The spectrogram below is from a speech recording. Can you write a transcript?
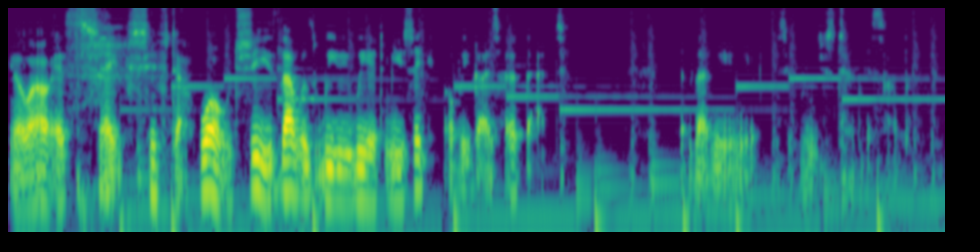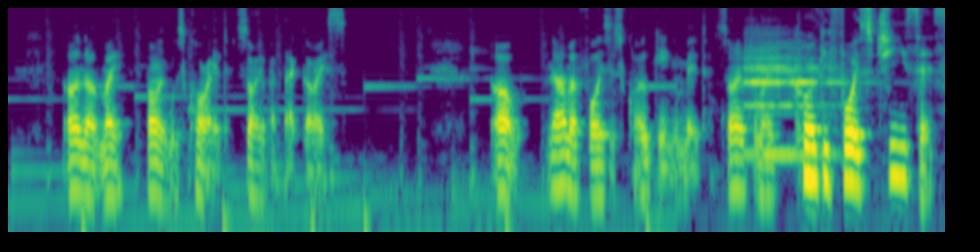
Yeah, well, it's Shapeshifter. Whoa, jeez, that was really weird music. Hope you guys heard that. Weird music. Let me just turn this up. Oh no, my phone was quiet. Sorry about that, guys. Oh, now my voice is croaking a bit. Sorry for my croaky voice, Jesus.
